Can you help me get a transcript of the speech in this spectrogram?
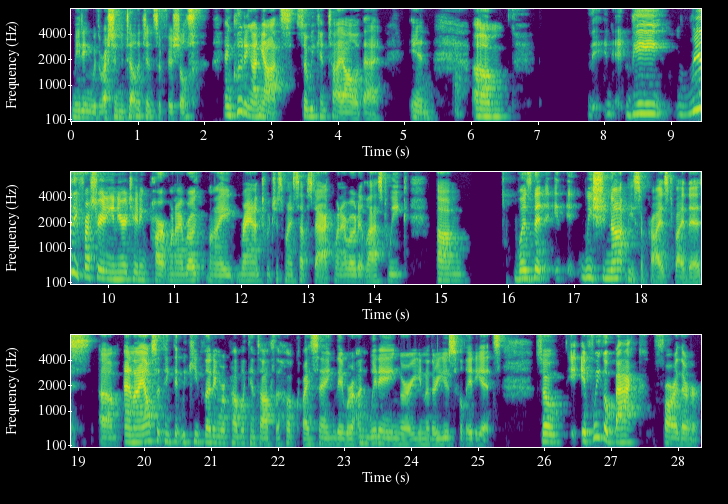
meeting with Russian intelligence officials, including on yachts. So we can tie all of that in. Um, the, really frustrating and irritating part when I wrote my rant, which is my Substack, when I wrote it last week, um, was that it, it, we should not be surprised by this. Um, and I also think that we keep letting Republicans off the hook by saying they were unwitting or, you know, they're useful idiots. So if we go back farther,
